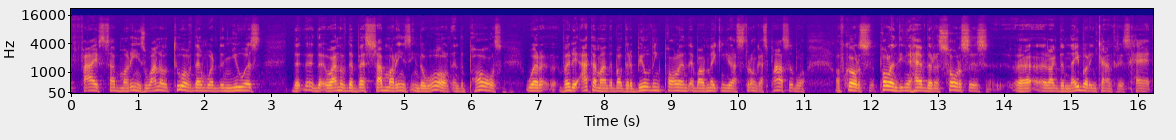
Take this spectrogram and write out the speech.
five submarines. One or two of them were the newest, the, the, the, one of the best submarines in the world. And the Poles were very adamant about rebuilding Poland, about making it as strong as possible. Of course, Poland didn't have the resources uh, like the neighboring countries had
